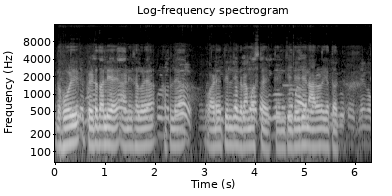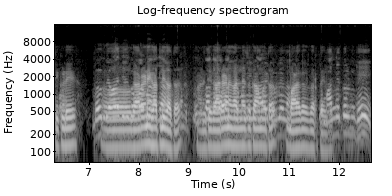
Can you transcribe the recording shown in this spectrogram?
होळी पेटत आली आहे आणि सगळ्या आपल्या वाड्यातील जे ग्रामस्थ आहेत त्यांचे जे जे नारळ येतात तिकडे गाराणे घातली जातात आणि ते गाराणे घालण्याचं काम आता बाळगा करतायत. मान्य करून घे.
